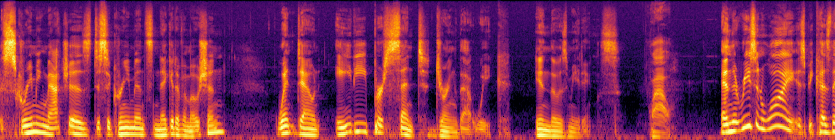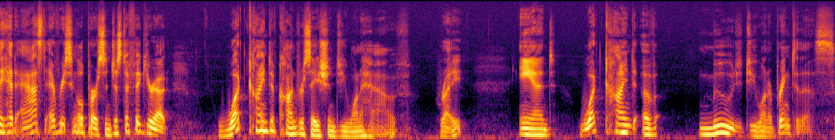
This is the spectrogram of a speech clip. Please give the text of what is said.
screaming matches, disagreements, negative emotion went down 80% during that week in those meetings. Wow. And the reason why is because they had asked every single person just to figure out what kind of conversation do you want to have, right? And what kind of mood do you want to bring to this?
